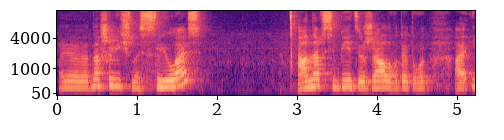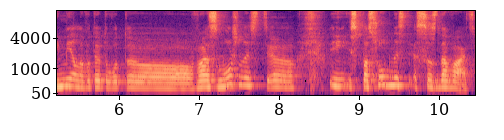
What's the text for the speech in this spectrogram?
наша личность слилась, она в себе держала вот эту вот, а, имела вот эту вот возможность и способность создавать,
